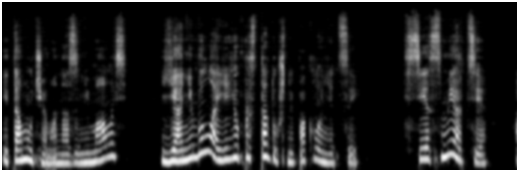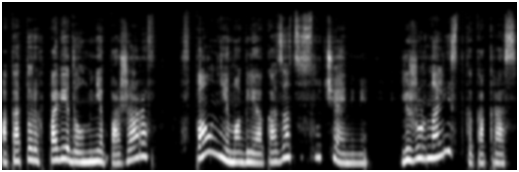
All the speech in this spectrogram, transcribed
и тому, чем она занималась, я не была ее простодушной поклонницей. Все смерти, о которых поведал мне Пожаров, вполне могли оказаться случайными, и журналистка как раз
